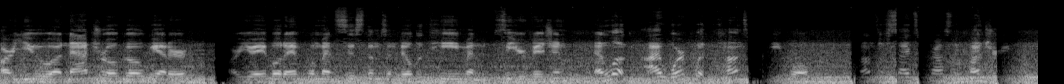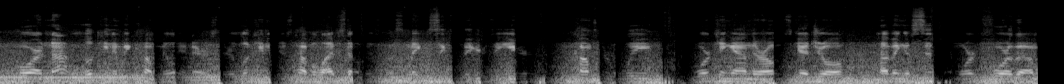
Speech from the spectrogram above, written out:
Are you a natural go getter? You able to implement systems and build a team and see your vision? And look, I work with tons of people, tons of sites across the country who are not looking to become millionaires. They're looking to just have a lifestyle business, make six figures a year, comfortably, working on their own schedule, having a system work for them.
